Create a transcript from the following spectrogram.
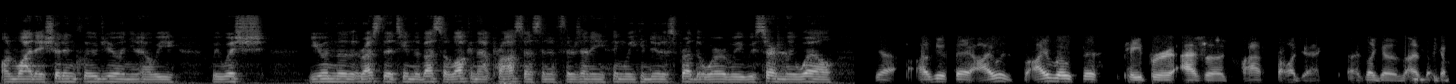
on why they should include you. And you know, we we wish you and the rest of the team the best of luck in that process. And if there's anything we can do to spread the word, we, we certainly will. Yeah, I was gonna say I was I wrote this paper as a class project, as like a as like a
